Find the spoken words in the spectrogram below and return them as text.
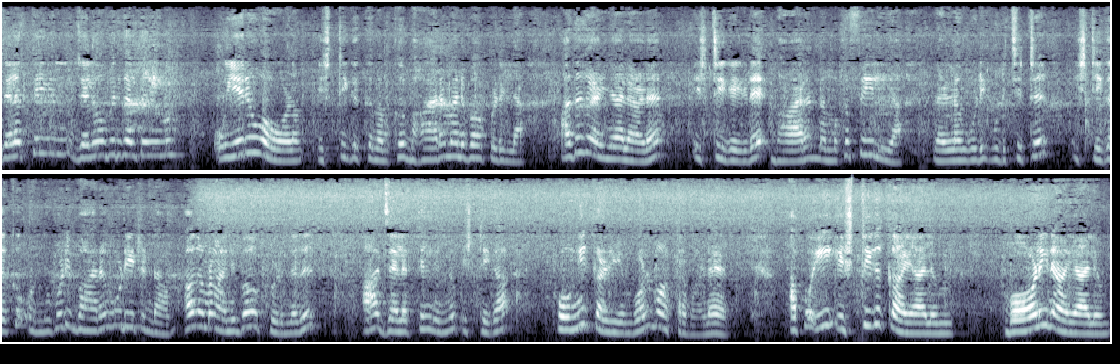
ജലത്തിൽ നിന്ന് ജലോപരിതലത്തിൽ നിന്നും ഉയരുവോളം ഇഷ്ടികക്ക് നമുക്ക് ഭാരം അനുഭവപ്പെടില്ല. അത് കഴിഞ്ഞാലാണ് ഇഷ്ടികയുടെ ഭാരം നമുക്ക് ഫീൽ ചെയ്യുക. വെള്ളം കൂടി കുടിച്ചിട്ട് ഇഷ്ടികക്ക് ഒന്നുകൂടി ഭാരം കൂടിയിട്ടുണ്ടാവും. അത് നമ്മൾ അനുഭവപ്പെടുന്നത് ആ ജലത്തിൽ നിന്നും ഇഷ്ടിക പൊങ്ങിക്കഴിയുമ്പോൾ മാത്രമാണ്. അപ്പോൾ ഈ ഇഷ്ടികക്കായാലും ബോളിനായാലും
